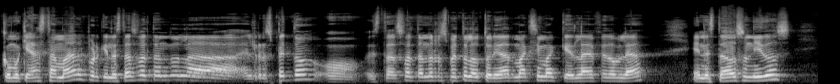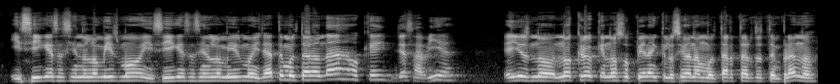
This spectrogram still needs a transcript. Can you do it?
como que ya está mal, porque le estás faltando la, el respeto o estás faltando el respeto a la autoridad máxima que es la FAA en Estados Unidos y sigues haciendo lo mismo y sigues haciendo lo mismo y ya te multaron, ah, ok, ya sabía. Ellos no, no creo que no supieran que los iban a multar tarde o temprano.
